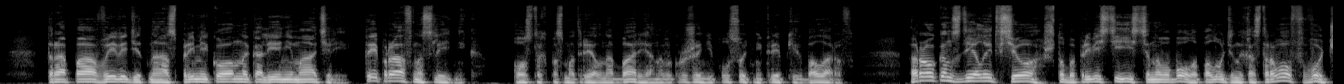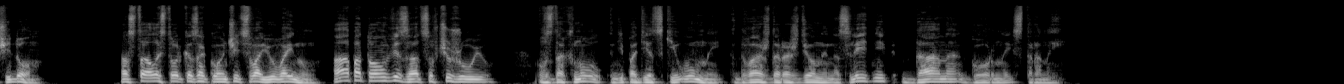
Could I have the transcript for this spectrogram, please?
«Тропа выведет нас прямиком на колени матери. Ты прав, наследник». Остах посмотрел на Барриана в окружении полсотни крепких баларов. «Рокон сделает все, чтобы привести истинного Бола Полуденных островов в отчий дом. Осталось только закончить свою войну, а потом ввязаться в чужую. Вздохнул не по-детски умный, дважды рожденный наследник Дана горной страны.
